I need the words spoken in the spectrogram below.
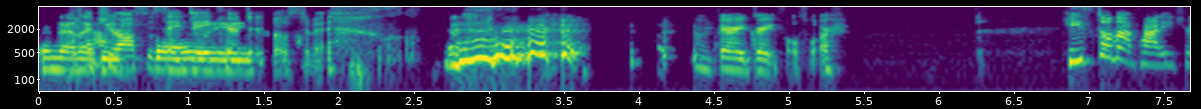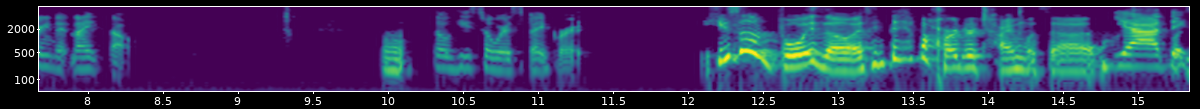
And then I should also say daycare did most of it. I'm very grateful for. He's still not potty trained at night though. Oh. So he still wears a diaper. He's a boy though. I think they have a harder time with that. Yeah, they Like,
